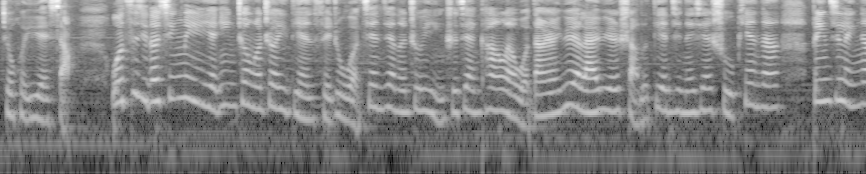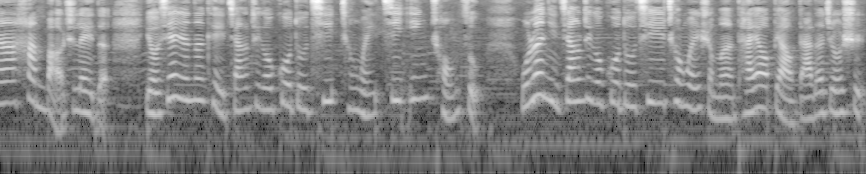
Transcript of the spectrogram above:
就会越小。我自己的经历也印证了这一点。随着我渐渐的注意饮食健康了，我当然越来越少的惦记那些薯片啊、冰激凌啊、汉堡之类的。有些人呢，可以将这个过渡期称为基因重组。无论你将这个过渡期称为什么，它要表达的就是，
